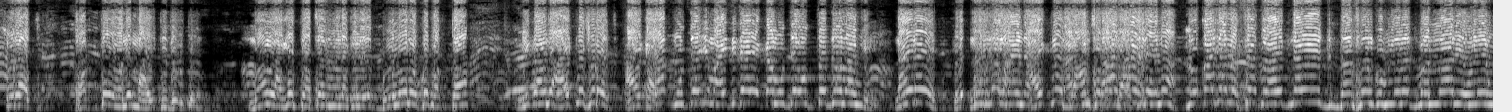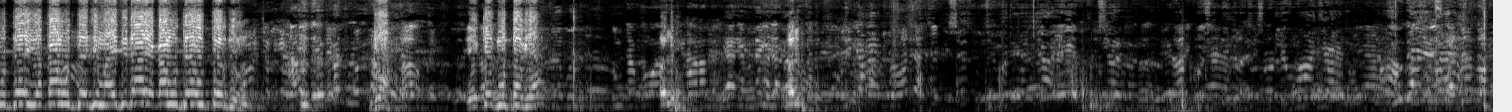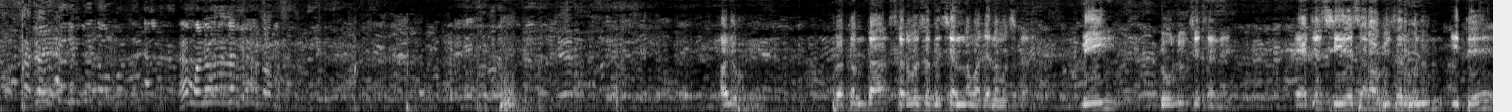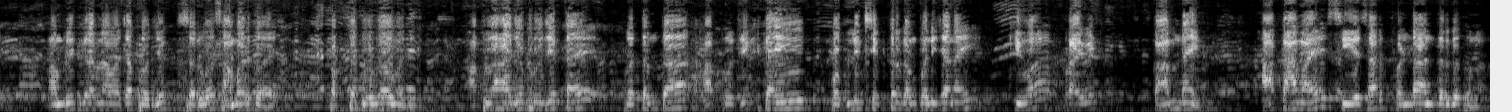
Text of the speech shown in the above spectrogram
सूरज फक्त याने माहिती देतो मग लागेल त्याच्या मुलाकडे बोलू नको फक्त. मी काय म्हणतो, ऐक ना सूरज. ऐक एक मुद्द्याची माहिती द्या एका मुद्द्यावर उत्तर देऊन आम्ही. नाही नाही. पूर्ण ऐक ना ग्रामसभा बाकी आहे ना. लोकांच्या लक्षात राहत नाही. दर्शन कुंभलेच बनला एवढे मुद्दे एका मुद्द्याची माहिती द्या एका मुद्द्यावर उत्तर देऊन. घ्या. एक एक मुद्दा घ्या. Hello hello hello. प्रथमतः सर्व सदस्यांना माझा नमस्कार. मी Dolu as a C S R officer म्हणून इथे अमृतग्राम नावाचा प्रोजेक्ट सर्व सांभाळतो आहे. फक्त भोगावमध्ये. आपला हा जो प्रोजेक्ट आहे प्रथमतः हा प्रोजेक्ट काही पब्लिक सेक्टर कंपनीचा नाही किंवा प्रायव्हेट काम नाही. हा काम आहे सीएसआर फंडा अंतर्गत होणार.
